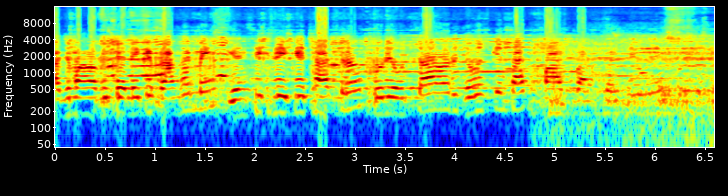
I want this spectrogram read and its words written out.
आज महाविद्यालय के प्रांगण में एनसीसी के छात्र पूरे उत्साह और जोश के साथ मार्च पास करते हुए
